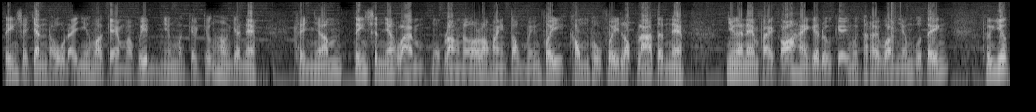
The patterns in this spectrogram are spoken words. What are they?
Tiến sẽ tranh thủ đẩy những hoa kèo mà vip, những mã kèo chuẩn hơn cho anh em. Thì nhóm tiến xin nhắc lại một lần nữa là hoàn toàn miễn phí, không thu phí lọc lá từ anh em. Nhưng anh em phải có hai cái điều kiện mới có thể vào nhóm của tiến. Thứ nhất,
